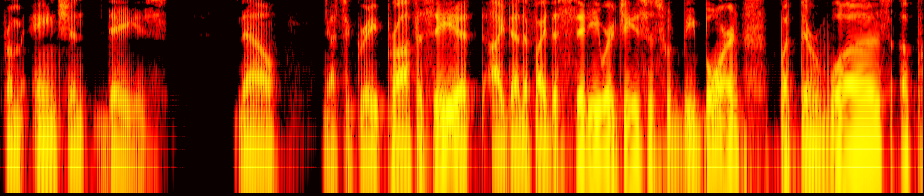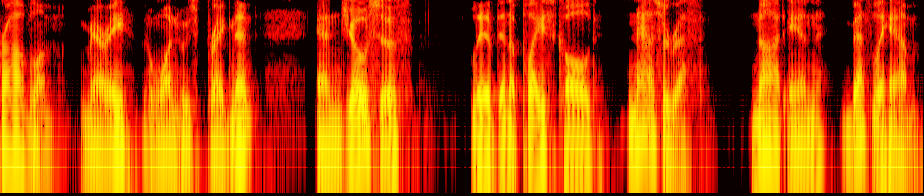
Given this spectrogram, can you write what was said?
from ancient days. Now, that's a great prophecy. It identified the city where Jesus would be born, but there was a problem. Mary, the one who's pregnant, and Joseph lived in a place called Nazareth, not in Bethlehem.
